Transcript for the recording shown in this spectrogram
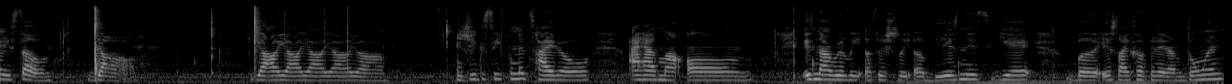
Okay, so y'all, y'all, y'all, y'all, y'all, y'all. As you can see from the title, I have my own. It's not really officially a business yet, but it's like something that I'm doing.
